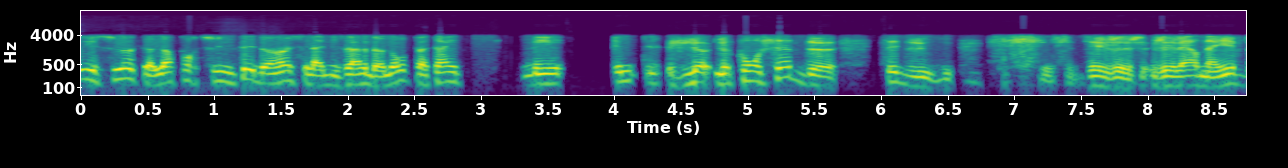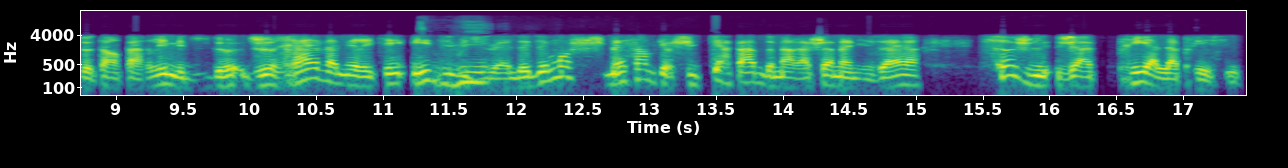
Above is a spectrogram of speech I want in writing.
C'est sûr que l'opportunité d'un, c'est la misère de l'autre, peut-être, mais le, le concept de, tu sais, du, j'ai l'air naïf de t'en parler, mais du, de- du rêve américain individuel, de dire, moi, je il me semble que je suis capable de m'arracher à ma misère. Ça, j'ai appris à l'apprécier.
